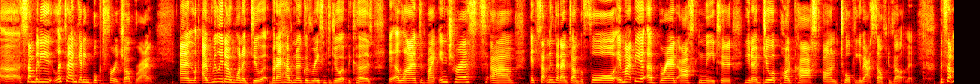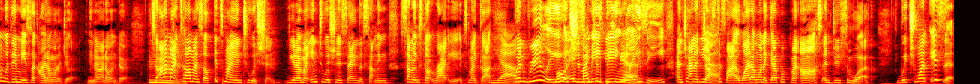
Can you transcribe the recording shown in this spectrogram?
uh, somebody. Let's say I'm getting booked for a job, right? And like, I really don't want to do it, but I have no good reason to do it because it aligns with my interests. Um, it's something that I've done before. It might be a, a brand asking me to, you know, do a podcast on talking about self development, but something within me is like, I don't want to do it. You know, I don't want to do it. So I might tell myself it's my intuition. You know, my intuition is saying that something something's not right. It's my gut. Yeah. When really Or it's it just me just be being fear. lazy and trying to Yeah. justify why I don't want to get up off my ass and do some work. Which one is it?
